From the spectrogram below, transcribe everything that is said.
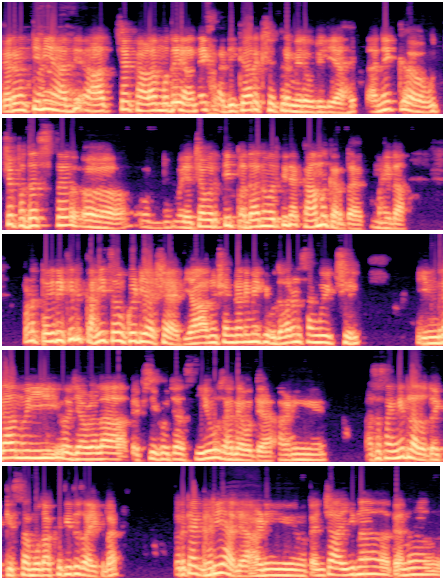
कारण तिने. आधी आजच्या काळामध्ये अनेक अधिकार क्षेत्र मिळवलेली आहेत. अनेक उच्च पदस्थ याच्यावरती पदांवरती त्या काम करतायत महिला. पण तरी देखील काही चौकटी अशा आहेत. या अनुषंगाने मी एक उदाहरण सांगू इच्छिल. इंदिरा नुई ज्या वेळेला पेप्सिकोच्या सीईओ झाल्या होत्या आणि असं सांगितलं होतं एक किस्सा मुलाखतीतच ऐकला. तर त्या घरी आल्या आणि त्यांच्या आईनं त्यानं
